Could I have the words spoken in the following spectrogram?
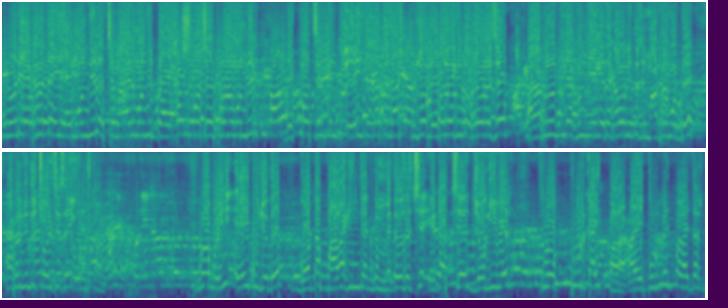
মোটামুটি এখানে তো এই এই মন্দির হচ্ছে মায়ের মন্দির, প্রায় একশো বছরের পুরনো মন্দির। দেখতে পাচ্ছেন কিন্তু এই জায়গাতে জাস্ট পুজোর লেভেলে কিন্তু হয়ে উঠেছে। আর আপনাদেরকে এখন নিয়ে গিয়ে দেখাবো কিন্তু সেই মাঠের মধ্যে এখন কিন্তু চলছে সেই অনুষ্ঠান। পুরোপুরি এই পুজোতে গোটা পাড়া কিন্তু একদম মেতে উঠেছে। এটা হচ্ছে যোগীবের পুরো পুরকাইত পাড়া আর এই পুরকাইত পাড়ায় জাস্ট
